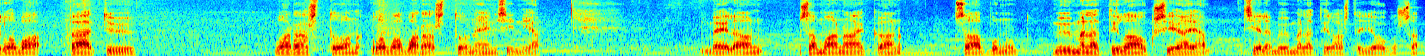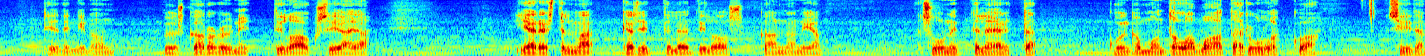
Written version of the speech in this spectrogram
Lava päätyy varastoon, lavavarastoon ensin ja meillä on samaan aikaan saapunut myymälätilauksia ja siellä myymälätilausten joukossa tietenkin on myös karoryynitilauksia ja järjestelmä käsittelee tilauskannan ja suunnittelee, että kuinka monta lavaa tai rullakkoa siitä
